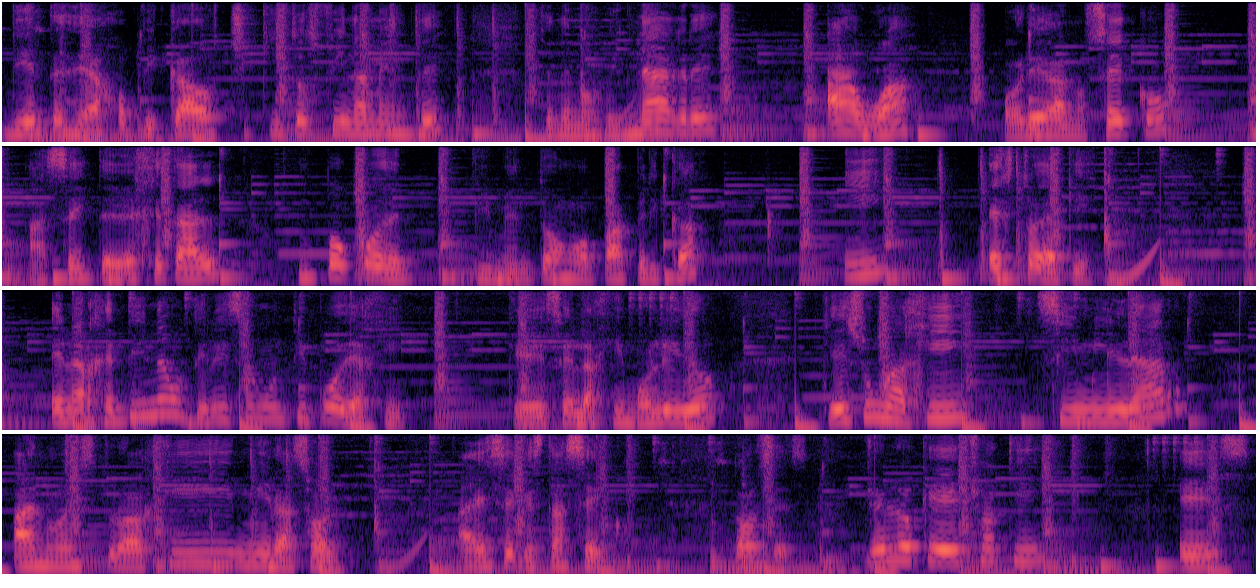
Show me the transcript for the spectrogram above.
dientes de ajo picados chiquitos finamente, tenemos vinagre, agua, orégano seco, aceite vegetal, un poco de pimentón o páprica y esto de aquí. En Argentina utilizan un tipo de ají, que es el ají molido, que es un ají similar a nuestro ají mirasol a ese que está seco. Entonces, yo lo que he hecho aquí es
